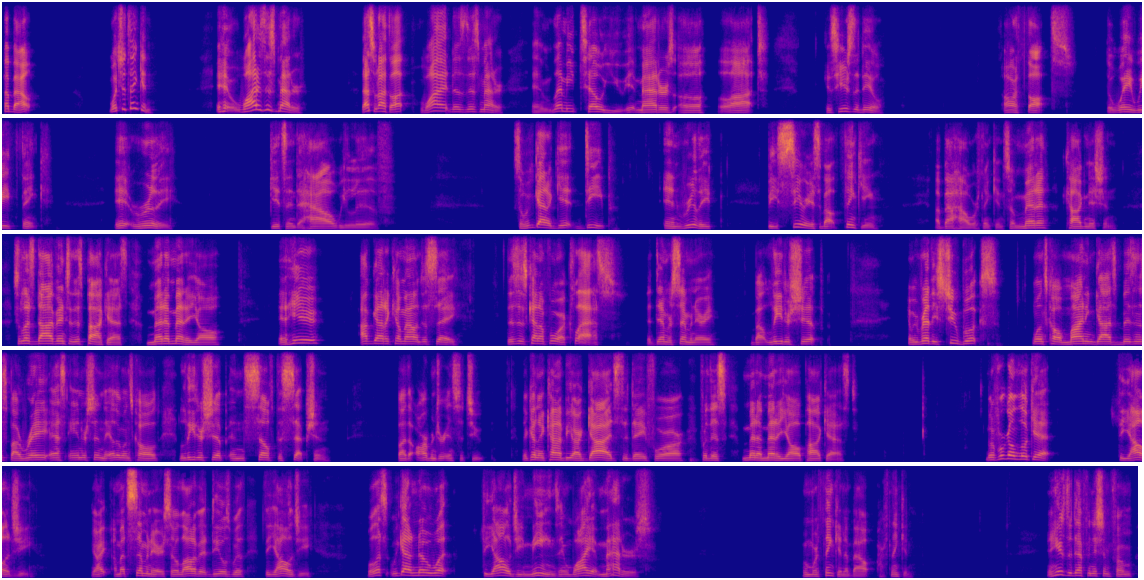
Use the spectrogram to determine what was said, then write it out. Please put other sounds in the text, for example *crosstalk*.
about what you're thinking. *laughs* Why does this matter? That's what I thought. Why does this matter? And let me tell you, it matters a lot. Because here's the deal our thoughts, the way we think, it really gets into how we live. So we've got to get deep and really be serious about thinking about how we're thinking. So, metacognition. So, let's dive into this podcast. Meta, meta, y'all. And here, I've got to come out and just say this is kind of for a class at Denver Seminary about leadership. And we read these two books. One's called Minding God's Business by Ray S. Anderson. The other one's called Leadership and Self Deception by the Arbinger Institute. They're going to kind of be our guides today for our for this Meta Meta Y'all podcast. But if we're going to look at theology, right? I'm at seminary, so a lot of it deals with theology. Well, let's we got to know what theology means and why it matters when we're thinking about our thinking. And here's the definition from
